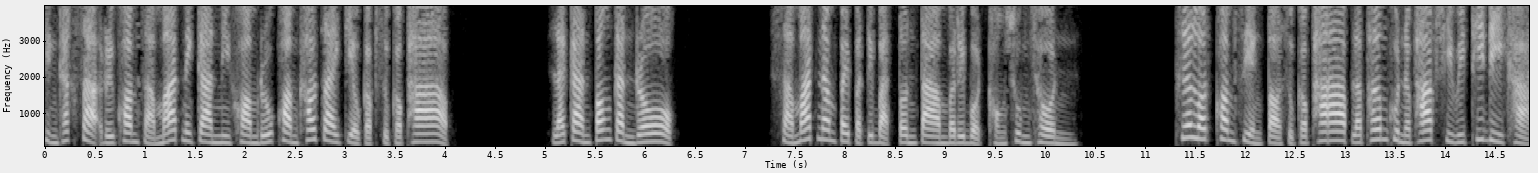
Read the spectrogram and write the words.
ถึงทักษะหรือความสามารถในการมีความรู้ความเข้าใจเกี่ยวกับสุขภาพ และการป้องกันโรค สามารถนำไปปฏิบัติตนตามบริบทของชุมชน เพื่อลดความเสี่ยงต่อสุขภาพและเพิ่มคุณภาพชีวิตที่ดีค่ะ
